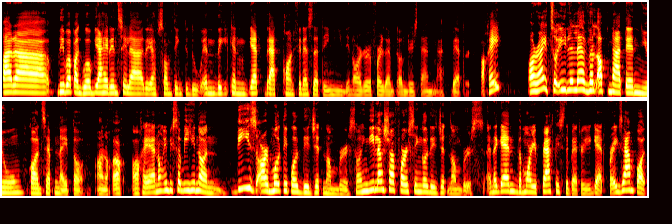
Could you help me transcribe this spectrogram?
para, di ba, pag biyahe rin sila, they have something to do and they can get that confidence that they need in order for them to understand math better. Okay? Alright, so ile-level up natin yung concept na ito. Ano, okay, anong ibig sabihin nun? These are multiple digit numbers. So, hindi lang siya for single digit numbers. And again, the more you practice, the better you get. For example,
